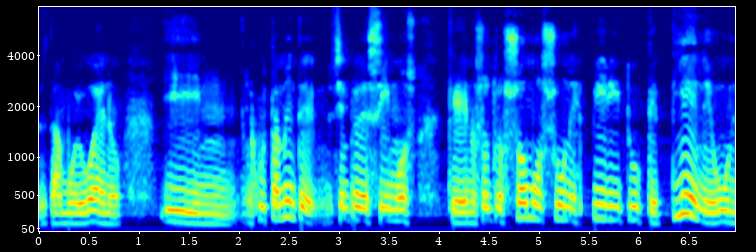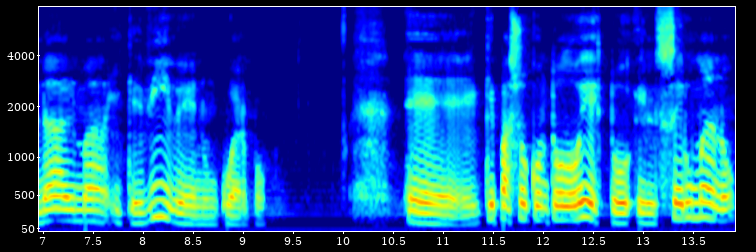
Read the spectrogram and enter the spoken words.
está muy bueno. Y justamente siempre decimos que nosotros somos un espíritu que tiene un alma y que vive en un cuerpo. Eh, ¿Qué pasó con todo esto? El ser humano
